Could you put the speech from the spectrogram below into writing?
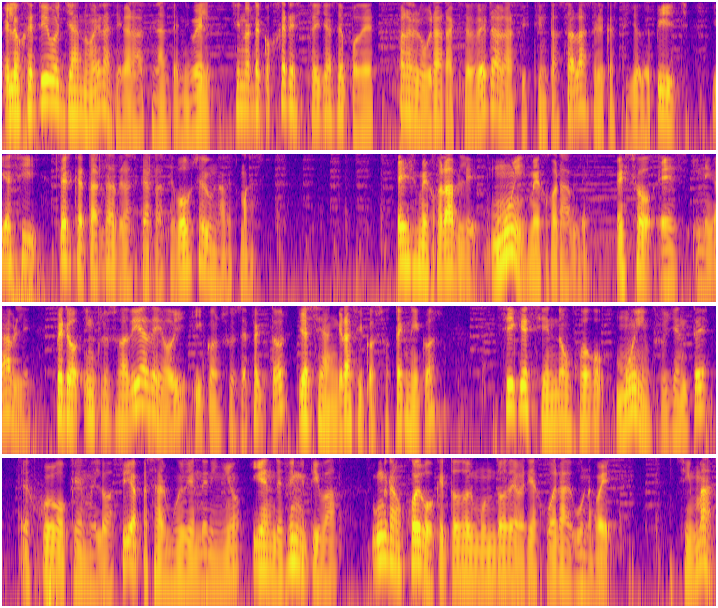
El objetivo ya no era llegar al final del nivel, sino recoger estrellas de poder para lograr acceder a las distintas salas del castillo de Peach y así rescatarla de las garras de Bowser una vez más. Es mejorable, muy mejorable, eso es innegable, pero incluso a día de hoy y con sus defectos, ya sean gráficos o técnicos, sigue siendo un juego muy influyente, el juego que me lo hacía pasar muy bien de niño y en definitiva, un gran juego que todo el mundo debería jugar alguna vez. Sin más,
